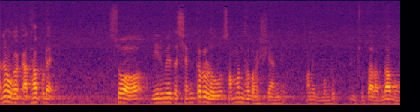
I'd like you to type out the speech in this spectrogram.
అని ఒక కథ అప్పుడే. సో దీని మీద శంకరులు సంబంధ భాష్యాన్ని మనకి ముందు ఉంచుతారు అందాము.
